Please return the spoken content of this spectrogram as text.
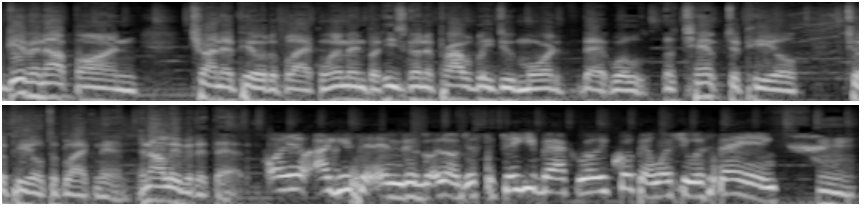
given up on trying to appeal to black women, but he's going to probably do more that will attempt to appeal to appeal to black men. And I'll leave it at that. Well, you know, like you said, and no, just to piggyback really quick on what you were saying, mm-hmm.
